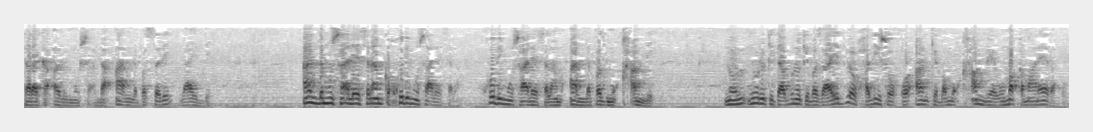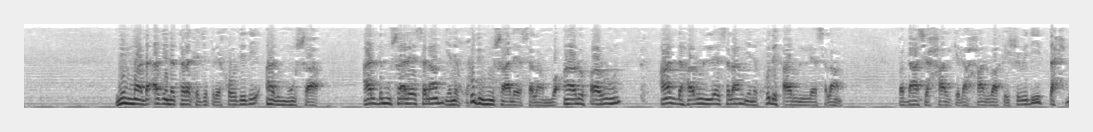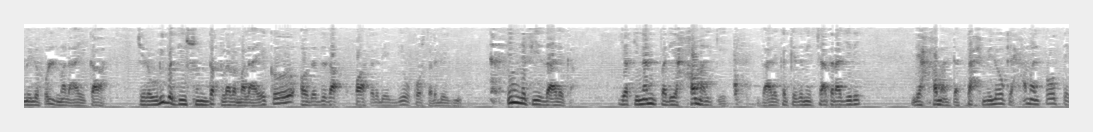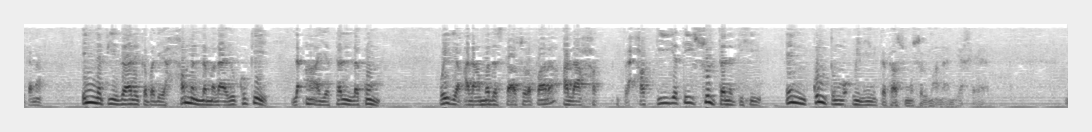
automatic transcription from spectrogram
ترک آل موسی دا آل لپس دی لائد دی آل دا موسی علیہ السلام که خود موسی علیہ السلام خود موسی علیہ السلام آل لپس مقام دی نور کتابونو کې بزاید او حدیث او قران کې به مقام وي او مقامانه راکو مما دا اذن ترک چې پر خو دي دي آل موسی آل د موسی علیہ السلام یعنی خود موسی علیہ السلام و آل هارون آل د هارون علیہ السلام یعنی خود هارون علیہ السلام په داسې حال کې دا حال واقع شوی دی تحمله الملائکه چې وروړي به دي صندوق لره ملائکه او د دغه خاطر به دی او کور سره به دی ان فی ذالک یقینا په دې حمل کې ذالک کې زمي چا تراجی دی له حمل ته تحملو کې حمل پروت دی کنه ان فی ذالک په دې حمل ملائکه کې لآیه لکم وی دی علامه دستا سره پارا علا حق حقیتی سلطنته ان کنتم مؤمنین کتا سو مسلمانان یا خیر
